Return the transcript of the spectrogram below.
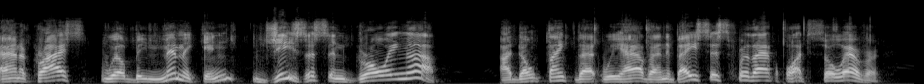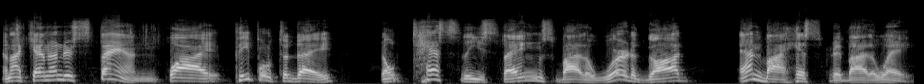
Antichrist will be mimicking Jesus in growing up. I don't think that we have any basis for that whatsoever. And I can understand why people today don't test these things by the Word of God and by history, by the way.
